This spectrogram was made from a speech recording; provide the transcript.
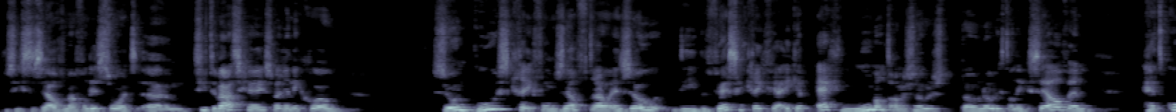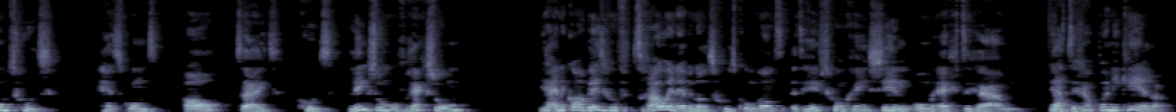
precies dezelfde, maar van dit soort um, situaties geweest waarin ik gewoon zo'n boost kreeg voor mijn zelfvertrouwen en zo die bevestiging kreeg van ja, ik heb echt niemand anders nodig, nodig dan ikzelf en het komt goed. Het komt altijd goed. Linksom of rechtsom. Ja, en ik kan er beter gewoon vertrouwen in hebben dat het goed komt, want het heeft gewoon geen zin om echt te gaan, ja, te gaan panikeren.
